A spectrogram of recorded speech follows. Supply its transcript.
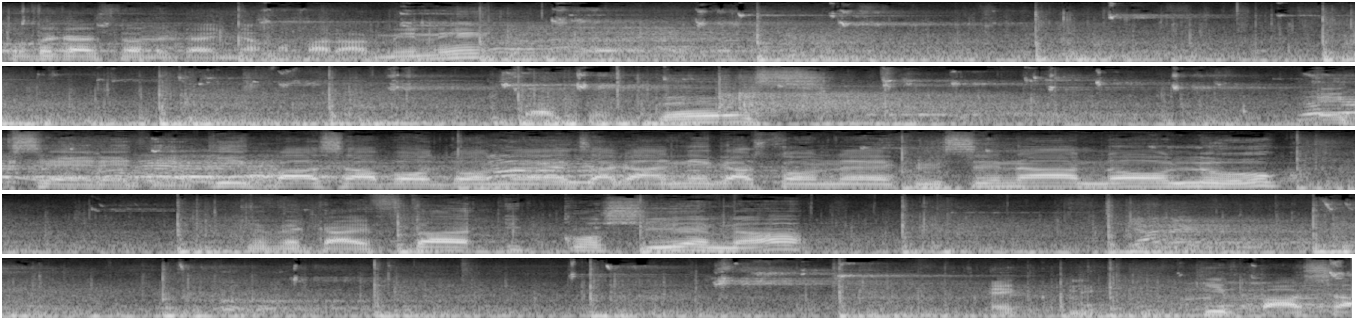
Το 17-19 θα παραμείνει Σαπτωτές Εξαιρετική πάσα από τον ε, Τζακανίκα στον ε, Χρυσίνα. No look. Και 17-21 Εκπληκτική πάσα.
